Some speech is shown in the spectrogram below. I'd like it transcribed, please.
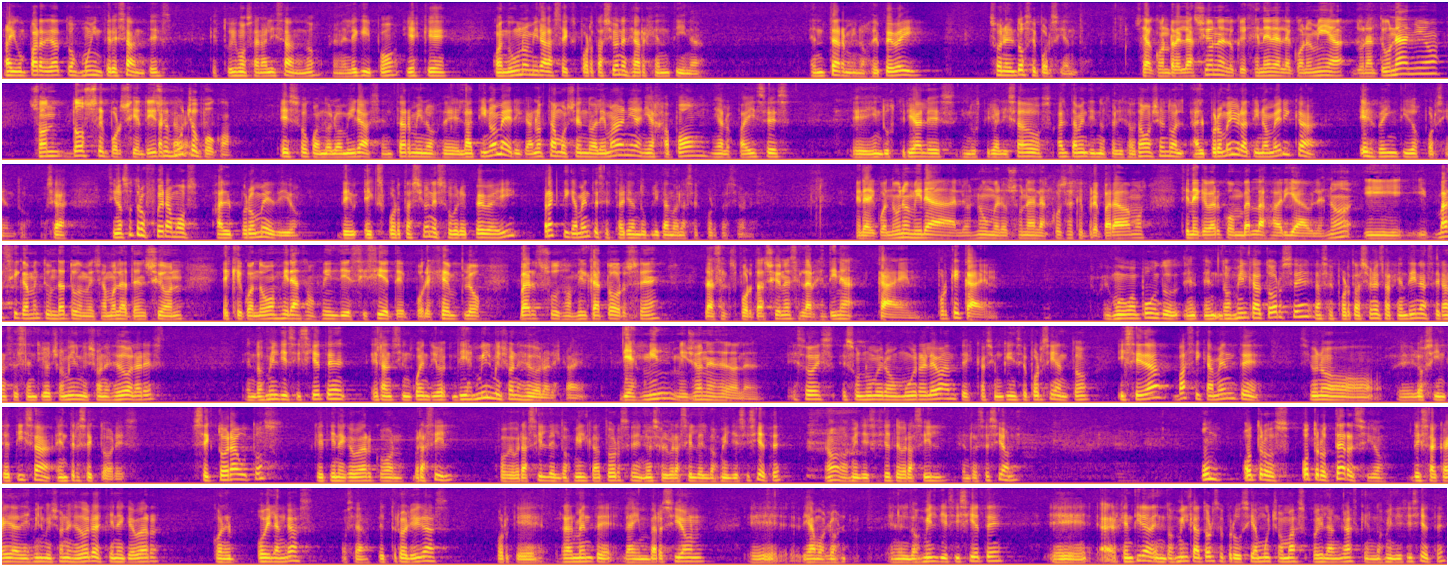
hay un par de datos muy interesantes que estuvimos analizando en el equipo y es que cuando uno mira las exportaciones de Argentina en términos de PBI son el 12%. O sea, con relación a lo que genera la economía durante un año, son 12%, y eso es mucho o poco. Eso cuando lo mirás en términos de Latinoamérica, no estamos yendo a Alemania, ni a Japón, ni a los países eh, industriales, industrializados, altamente industrializados. Estamos yendo al, al promedio de Latinoamérica, es 22%. O sea, si nosotros fuéramos al promedio de exportaciones sobre PBI, prácticamente se estarían duplicando las exportaciones. Mira, y cuando uno mira los números, una de las cosas que preparábamos tiene que ver con ver las variables, ¿no? Y, básicamente un dato que me llamó la atención es que cuando vos miras 2017, por ejemplo, versus 2014, las exportaciones en la Argentina caen. ¿Por qué caen? Es muy buen punto. En, 2014 las exportaciones argentinas eran 68 mil millones de dólares en 2017 eran 10 mil millones de dólares caen. 10 mil millones de dólares. Eso es, un número muy relevante, es casi un 15%, y se da básicamente, si uno eh, lo sintetiza, en tres sectores. Sector autos, que tiene que ver con Brasil, porque Brasil del 2014 no es el Brasil del 2017, ¿no? 2017 Brasil en recesión. Otro tercio de esa caída de 10 mil millones de dólares tiene que ver con el oil and gas, o sea, petróleo y gas, porque realmente la inversión, eh, digamos, en el 2017, eh, Argentina en 2014 producía mucho más oil and gas que en 2017.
